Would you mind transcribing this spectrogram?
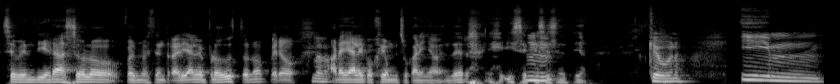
se vendiera solo, pues me centraría en el producto, ¿no? Pero ahora ya le he cogido mucho cariño a vender y sé que es esencial. Qué bueno. Y mm,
